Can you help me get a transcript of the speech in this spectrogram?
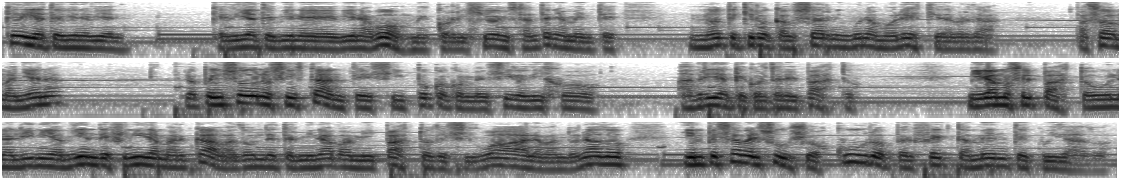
¿Qué día te viene bien? ¿Qué día te viene bien a vos? me corrigió instantáneamente. No te quiero causar ninguna molestia, de verdad. ¿Pasado mañana? Lo pensó unos instantes y poco convencido dijo, habría que cortar el pasto. Miramos el pasto, una línea bien definida marcaba dónde terminaba mi pasto desigual, abandonado, y empezaba el suyo, oscuro, perfectamente cuidado.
